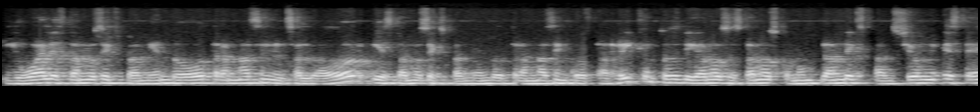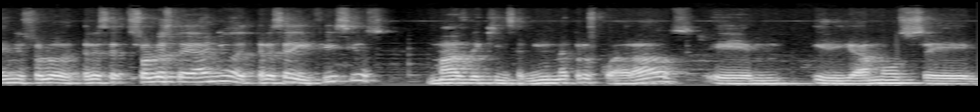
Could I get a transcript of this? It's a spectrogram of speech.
Igual estamos expandiendo otra más en El Salvador y estamos expandiendo otra más en Costa Rica. Entonces, digamos, estamos con un plan de expansión este año solo de 13, solo este año de tres edificios, más de 15 mil metros cuadrados. Em, y digamos, eh,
